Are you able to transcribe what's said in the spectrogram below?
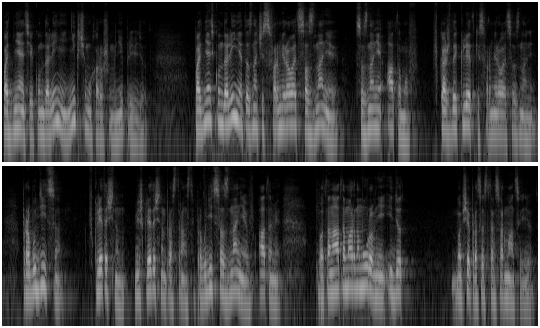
поднятие кундалини ни к чему хорошему не приведет. Поднять кундалини – это значит сформировать сознание, сознание атомов, в каждой клетке сформировать сознание, пробудиться в клеточном, межклеточном пространстве, пробудить сознание в атоме. Вот на атомарном уровне идет вообще процесс трансформации идет.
